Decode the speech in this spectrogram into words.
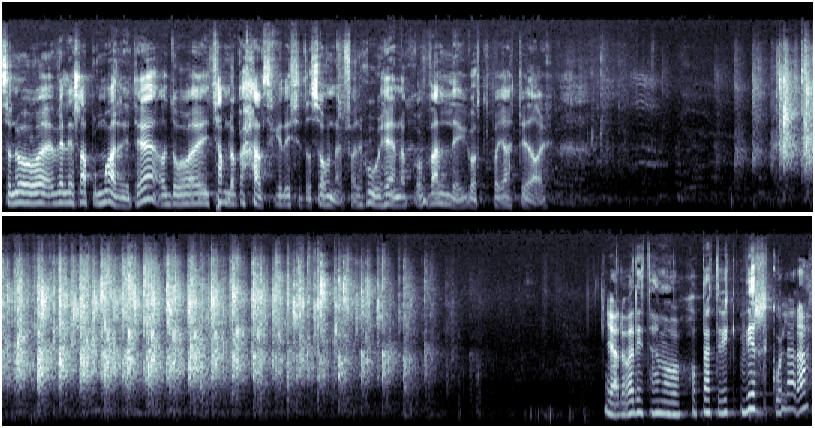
Så nå vil jeg slappe Mari til, og da kommer dere helst ikke til å sovne. For hun har noe veldig godt på hjertet i dag. Ja, det var dette med å hoppe etter Wirkola, da.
